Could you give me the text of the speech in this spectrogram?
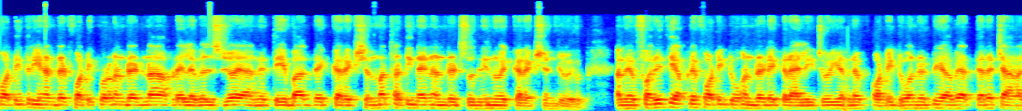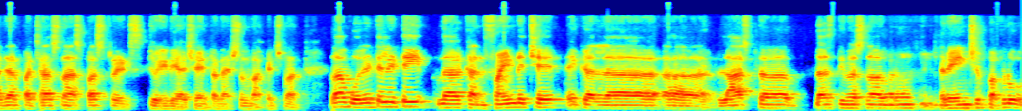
forty three hundred forty four હંડ્રેડના આપણે લેવલ્સ જોયા અને તે બાદ એક કરેક્શનમાં થર્ટી નાઇન હંડ્રેડ સુધીનું એક કરેક્શન જોયું. અને ફરીથી આપણે ફોર્ટી ટુ હંડ્રેડ એક રેલી જોઈ અને ફોર્ટી ટુ હંડ્રેડથી હવે અત્યારે ચાર હજાર પચાસના આસપાસ ટ્રેડ્સ જોઈ રહ્યા છે ઇન્ટરનેશનલ માર્કેટ્સમાં તો આ વોલેટિલિટી કન્ફાઇન્ડ છે. એક લાસ્ટ દસ દિવસનો રેન્જ પકડું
